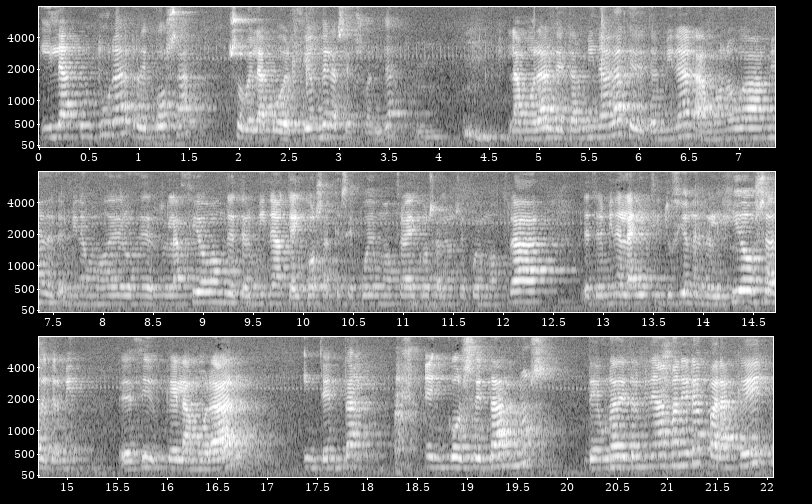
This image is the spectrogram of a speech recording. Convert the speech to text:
Y la cultura reposa sobre la coerción de la sexualidad la moral determinada que determina la monogamia, determina modelos de relación, determina que hay cosas que se pueden mostrar y cosas que no se pueden mostrar, determina las instituciones religiosas, determina, es decir, que la moral intenta encorsetarnos de una determinada manera para que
